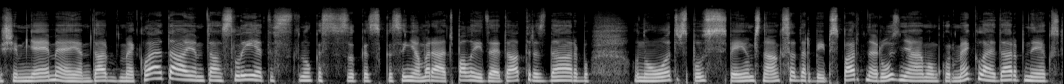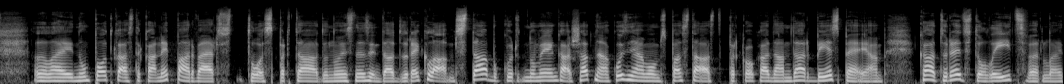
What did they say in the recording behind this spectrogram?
šim ņēmējam, darba meklētājam tās lietas, nu, kas, kas, kas viņam varētu palīdzēt atrast darbu, un no otras puses pie jums nāk sadarbības partneru uzņēmumu, kur meklē darbniekus, lai nu, podkāsts nepārvērstos par tādu, nu, nezinu, tādu reklāmas stabu, kur nu, vienkārši atnāk uzņēmums pastāst par kaut kādām darba iespējām. Kā tu redzi? Redz to līdzsvaru, lai,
